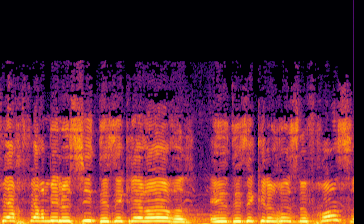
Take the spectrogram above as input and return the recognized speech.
Faire fermer le site des éclaireurs et des éclaireuses de France?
